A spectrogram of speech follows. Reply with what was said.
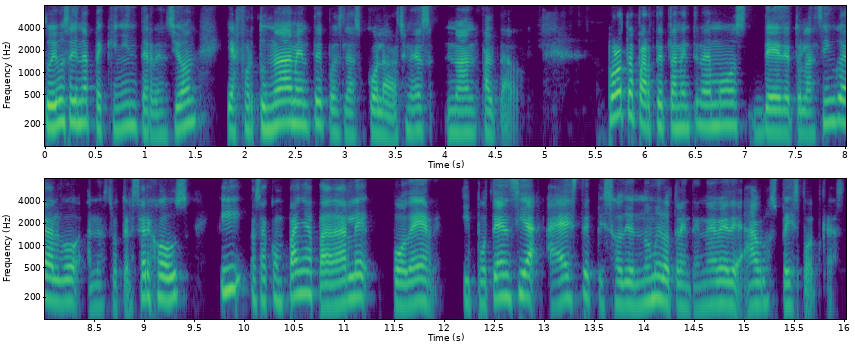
tuvimos ahí una pequeña intervención y afortunadamente pues las colaboraciones no han faltado. Por otra parte, también tenemos desde Tulancingo de Algo a nuestro tercer host y nos acompaña para darle poder y potencia a este episodio número 39 de Aerospace Podcast.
